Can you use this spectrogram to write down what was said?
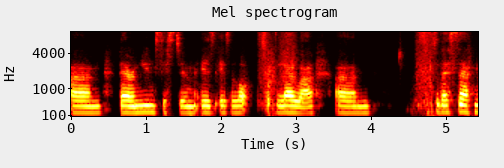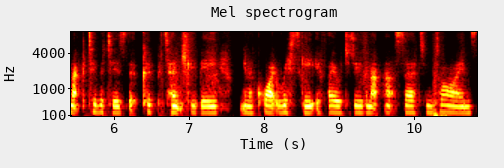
um, their immune system is is a lot sort of lower. Um, so there's certain activities that could potentially be you know quite risky if they were to do them at, at certain times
